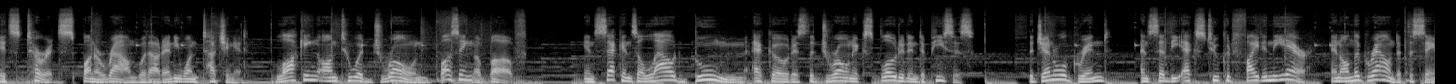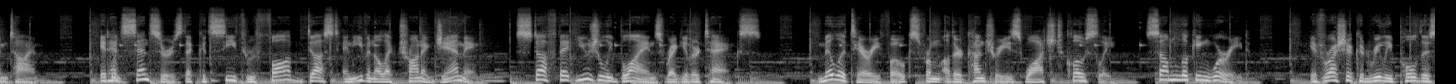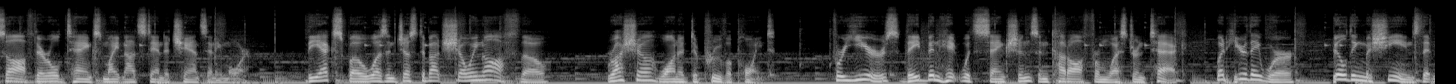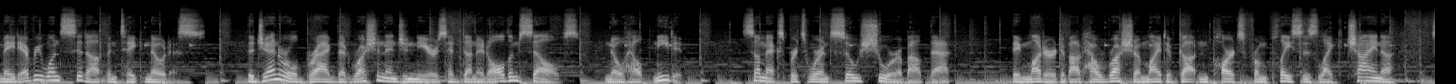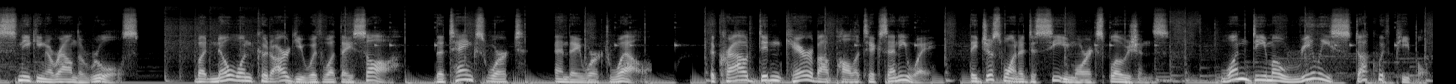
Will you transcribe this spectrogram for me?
Its turret spun around without anyone touching it, locking onto a drone buzzing above. In seconds, a loud boom echoed as the drone exploded into pieces. The general grinned and said the X-2 could fight in the air and on the ground at the same time. It had sensors that could see through fog, dust, and even electronic jamming, stuff that usually blinds regular tanks. Military folks from other countries watched closely, some looking worried. If Russia could really pull this off, their old tanks might not stand a chance anymore. The expo wasn't just about showing off, though. Russia wanted to prove a point. For years, they'd been hit with sanctions and cut off from Western tech, but here they were, building machines that made everyone sit up and take notice. The general bragged that Russian engineers had done it all themselves, no help needed. Some experts weren't so sure about that. They muttered about how Russia might have gotten parts from places like China, sneaking around the rules. But no one could argue with what they saw. The tanks worked, and they worked well. The crowd didn't care about politics anyway, they just wanted to see more explosions. One demo really stuck with people.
